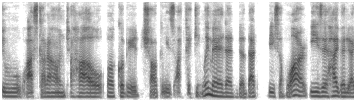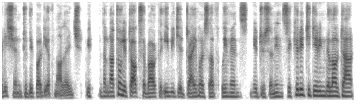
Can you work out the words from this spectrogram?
to ask around how uh, COVID shock is affecting women, and uh, that piece of work is a high value addition to the body of knowledge. It not only talks about the immediate drivers of women's nutrition insecurity during the lockdown,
